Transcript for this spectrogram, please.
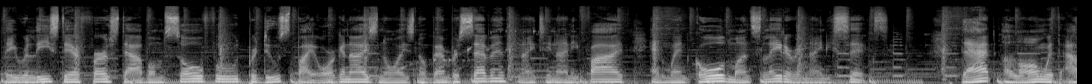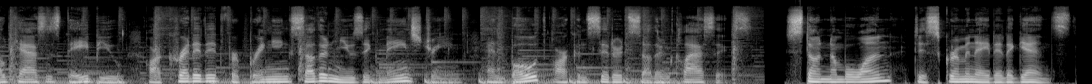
They released their first album, Soul Food, produced by Organized Noise, November 7, 1995, and went gold months later in 96. That, along with Outkast's debut, are credited for bringing Southern music mainstream, and both are considered Southern classics. Stunt number one Discriminated Against.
